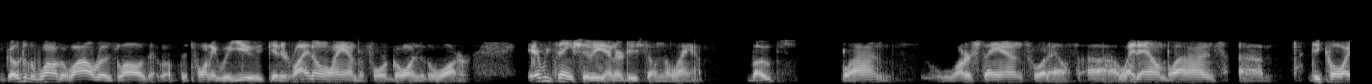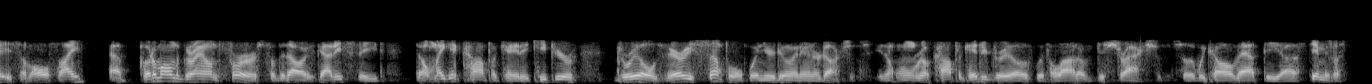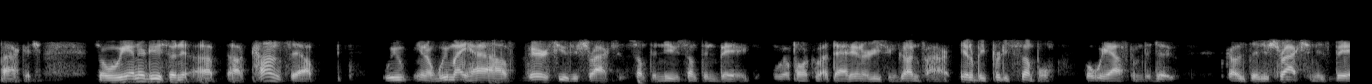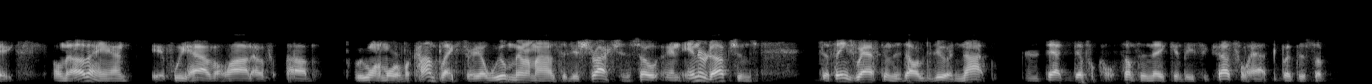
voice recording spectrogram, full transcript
go to the one of the Wildrose laws of the 20 we use, get it right on land before going to the water. Everything should be introduced on the land. Boats, blinds, water stands, what else? Uh, lay down blinds, um, decoys of all sight. Uh, put them on the ground first so the dog's got his feet. Don't make it complicated. Keep your drills very simple when you're doing introductions. You don't want real complicated drills with a lot of distractions. So we call that the uh, stimulus package. So we introduce a, a, a concept, we you know we may have very few distractions, something new, something big. We'll talk about that introducing gunfire. It'll be pretty simple what we ask them to do because the distraction is big. On the other hand, if we have a lot of uh, we want more of a complex drill, we'll minimize the distraction. So in introductions, the things we're asking the dog to do are not that difficult, something they can be successful at. But the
